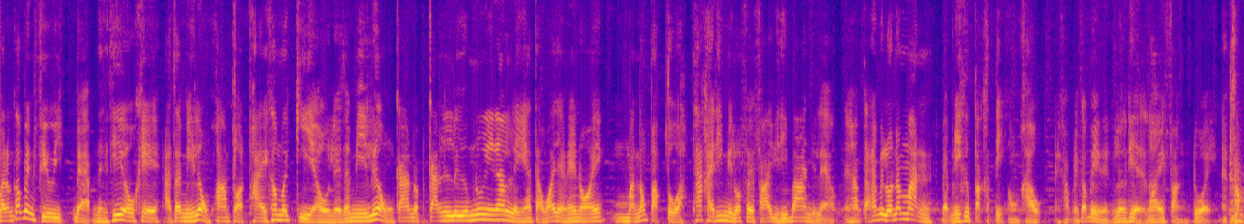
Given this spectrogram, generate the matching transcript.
มันก็เป็นฟิลอีกแบบหนึ่งที่โอเค อาจจะมีเรื่องของความปลอดภัยเข้ามาเกี่ยวหรือจะมีเรื่องของการแบบการลืมนู่นนี่นั่นอะไรเงี้ยแต่ว่าอย่างน้อยๆมันต้องปรับตัวถ้าใครที่มีรถไฟฟ้าอยู่ที่บ้านอยู่แล้วนะครับแต่ถ้าเป็นรถน้ำมันแบบนี้คือปกติของเขานะครับนี่ก็เป็นอีกหนึ่งเรื่องที่อยากจะเล่าให้ฟังด้วยนะครับ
